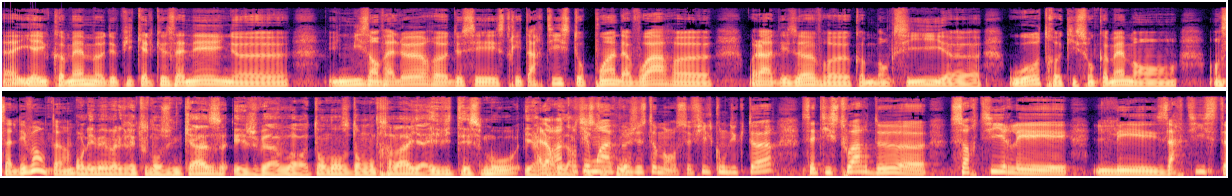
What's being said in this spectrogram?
il y a eu quand même euh, depuis quelques années une euh, une mise en valeur euh, de ces street artistes au point d'avoir euh, voilà des œuvres euh, comme Banksy euh, ou autres qui sont quand même en en salle des ventes. hein. On les met malgré tout dans une case et je vais avoir tendance dans mon travail à éviter ce mot et à Alors racontez-moi un peu justement ce fil conducteur, cette histoire de euh, sortir les les artistes,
